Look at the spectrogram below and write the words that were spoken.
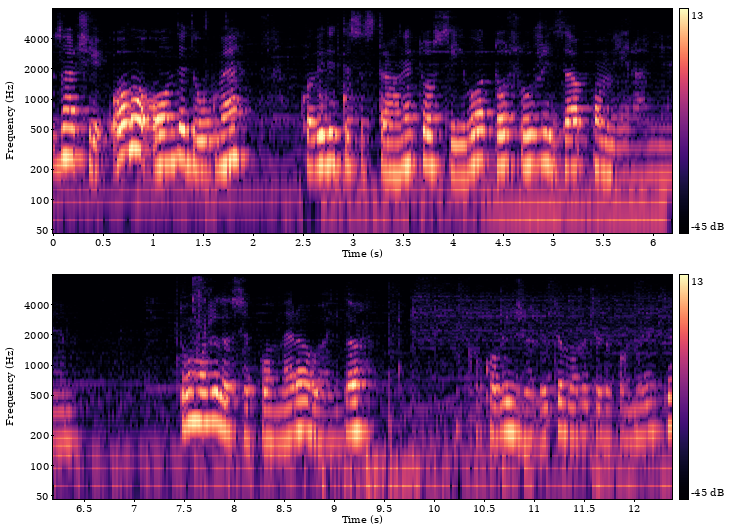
Znači ovo ovdje dugme koje vidite sa strane, to sivo, to služi za pomeranje. To može da se pomera valjda kako vi želite, možete da pomerite.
